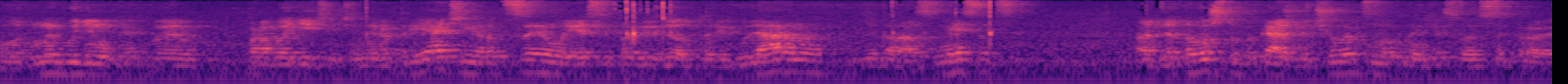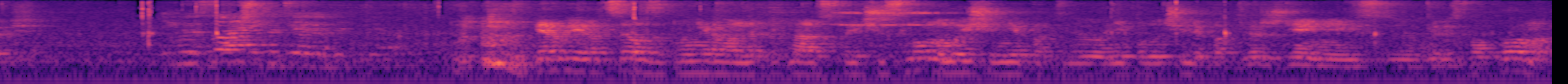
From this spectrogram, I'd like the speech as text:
Вот, мы будем как бы проводить эти мероприятия, РЦЛ, если повезет, то регулярно, где-то раз в месяц, а для того, чтобы каждый человек смог найти свое сокровище. І ми знову ж таки Первый РЦЛ запланирован на 15 число, но мы еще не, подтвер- не получили подтверждения из горисполкома.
